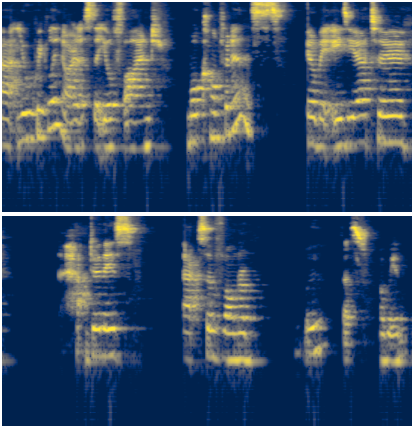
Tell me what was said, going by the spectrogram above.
Uh, you'll quickly notice that you'll find more confidence. It'll be easier to ha- do these acts of vulnerability. That's a weird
